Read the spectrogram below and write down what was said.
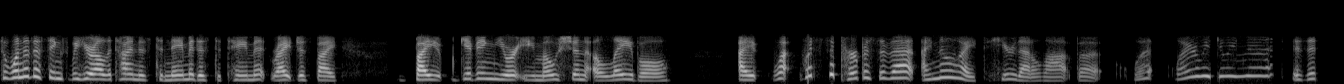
so one of the things we hear all the time is to name it is to tame it right just by by giving your emotion a label i what what's the purpose of that i know i hear that a lot but what why are we doing that is it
